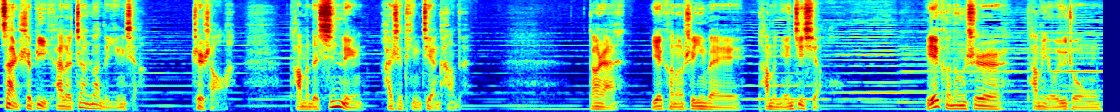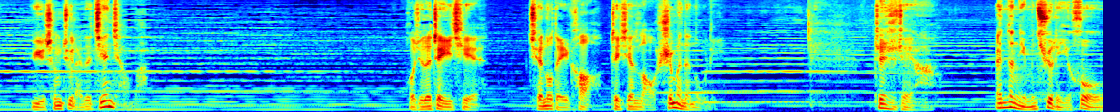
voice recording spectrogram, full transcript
暂时避开了战乱的影响，至少啊。他们的心灵还是挺健康的，当然，也可能是因为他们年纪小，也可能是他们有一种与生俱来的坚强吧。我觉得这一切，全都得靠这些老师们的努力。真是这样，哎，那你们去了以后，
